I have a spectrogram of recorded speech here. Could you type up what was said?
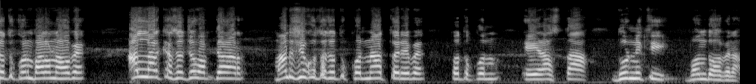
যতক্ষণ ভালো না হবে, আল্লাহর কাছে জবাব দেওয়ার মানসিকতা যতক্ষণ না তৈরি হবে, ততক্ষণ এই রাস্তা দুর্নীতি বন্ধ হবে না।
